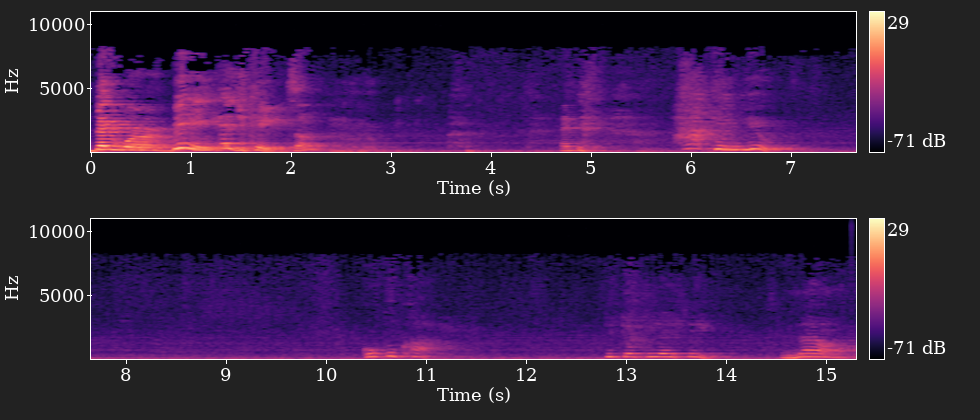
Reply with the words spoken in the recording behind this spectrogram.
They were being educated, son. And how can you Go through college. Get your PhD. Now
